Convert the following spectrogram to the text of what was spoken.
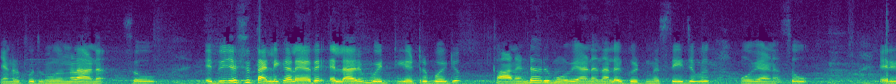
ഞങ്ങൾ പുതുമുഖങ്ങളാണ്. സോ ഇത് വിചാരിച്ച് തള്ളിക്കളയാതെ എല്ലാവരും പോയി തിയേറ്ററിൽ പോയിട്ട് കാണേണ്ട ഒരു മൂവിയാണ് നല്ല ഗുഡ് മെസ്സേജബിൾ മൂവിയാണ് സോ ഒരു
